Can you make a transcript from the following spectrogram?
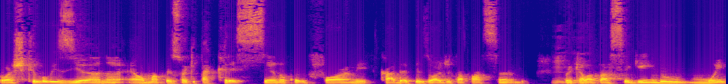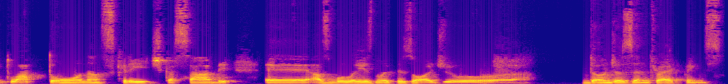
eu acho que Louisiana é uma pessoa que tá crescendo conforme cada episódio tá passando. Uhum. Porque ela tá seguindo muito à tona as críticas, sabe? É, as bullies no episódio uh, Dungeons and Dragons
